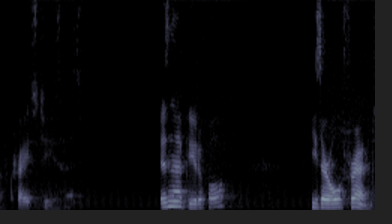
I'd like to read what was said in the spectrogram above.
of Christ Jesus. Isn't that beautiful? He's our old friend.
